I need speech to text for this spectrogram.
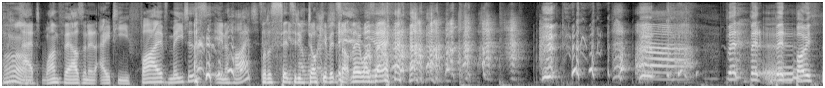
at 1,085 meters in height. Sort of sensitive documents up there, was there? But but but uh. both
